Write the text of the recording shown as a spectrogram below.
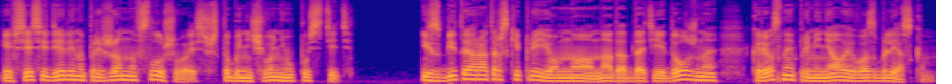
и все сидели напряженно вслушиваясь, чтобы ничего не упустить. Избитый ораторский прием, но, надо отдать ей должное, крестная применяла его с блеском.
